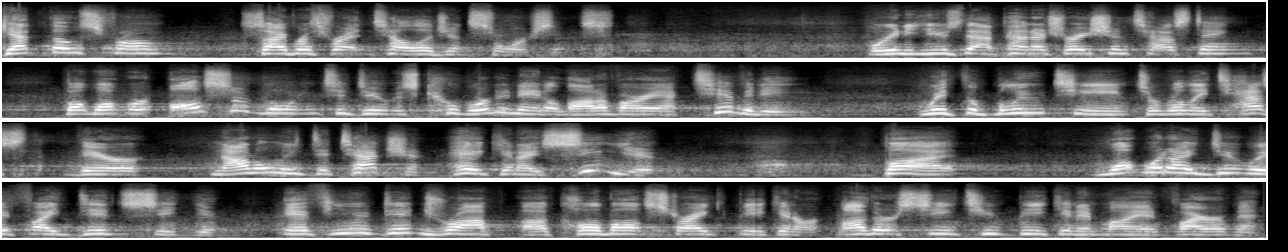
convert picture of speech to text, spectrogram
Get those from cyber threat intelligence sources. We're going to use that penetration testing, but what we're also going to do is coordinate a lot of our activity with the blue team to really test their not only detection, hey, can I see you? But what would I do if I did see you? If you did drop a Cobalt Strike beacon or other C2 beacon in my environment,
